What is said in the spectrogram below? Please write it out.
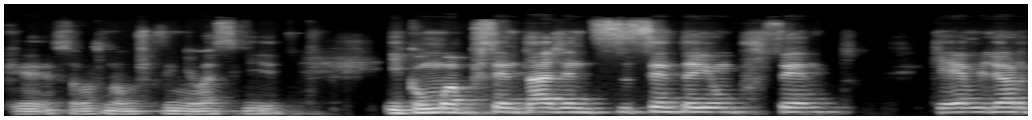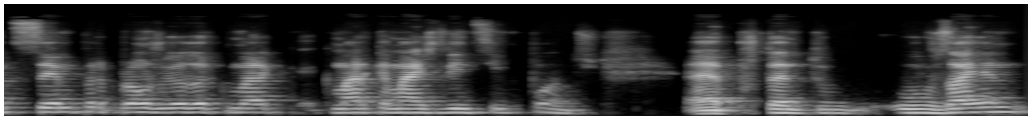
que são os nomes que vinham a seguir, e com uma percentagem de 61%, que é a melhor de sempre para um jogador que marca, que marca mais de 25 pontos. Uh, portanto, o Zion,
